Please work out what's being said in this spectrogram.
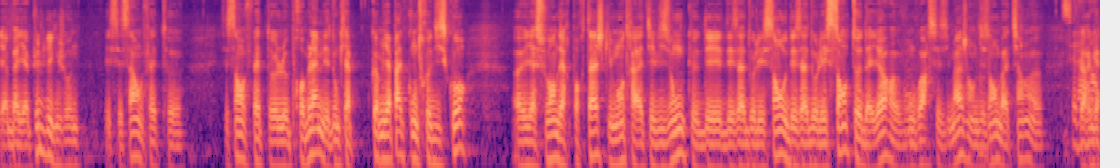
il n'y a, bah, a plus de ligne jaune. Et c'est ça, en fait, euh, c'est ça, en fait, euh, le problème. Et donc, il y a- comme il n'y a pas de contre-discours, euh, il y a souvent des reportages qui montrent à la télévision que des, des adolescents ou des adolescentes, d'ailleurs, euh, vont voir ces images en disant bah, Tiens, euh, C'est je, la vais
